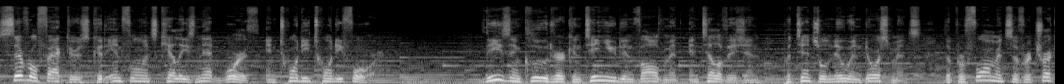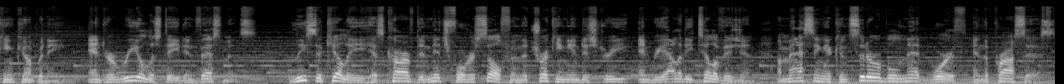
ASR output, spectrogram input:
Several factors could influence Kelly's net worth in 2024. These include her continued involvement in television, potential new endorsements, the performance of her trucking company, and her real estate investments. Lisa Kelly has carved a niche for herself in the trucking industry and reality television, amassing a considerable net worth in the process.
